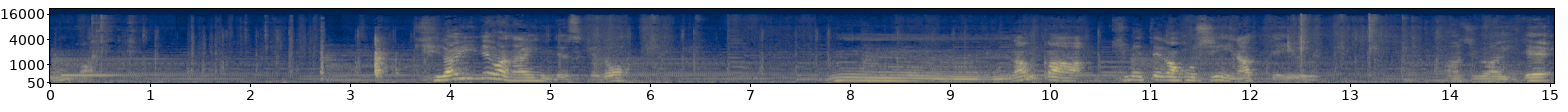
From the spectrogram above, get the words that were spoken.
なんか嫌いではないんですけど。うーん。なんか決め手が欲しいなっていう味わいで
